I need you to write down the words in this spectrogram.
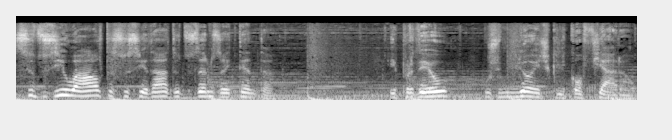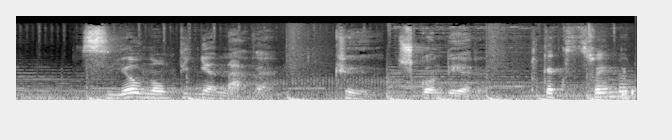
seduziu a alta sociedade dos anos 80 e perdeu os milhões que lhe confiaram. Se ele não tinha nada que esconder, porquê é que se defende?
